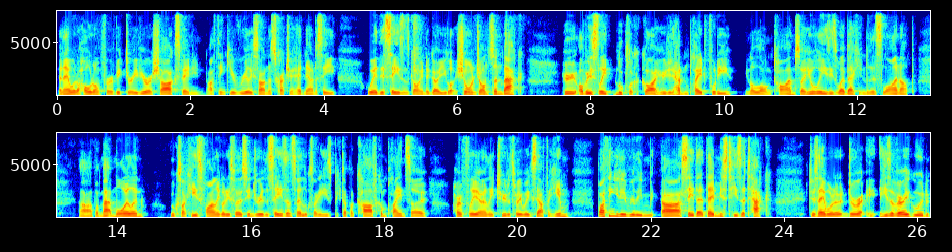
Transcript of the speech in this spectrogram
and able to hold on for a victory. If you're a Sharks fan, I think you're really starting to scratch your head now to see where this season's going to go. You got Shaun Johnson back, who obviously looked like a guy who hadn't played footy in a long time, so he'll ease his way back into this lineup. Uh, but Matt Moylan looks like he's finally got his first injury of the season, so it looks like he's picked up a calf complaint, so hopefully only two to three weeks out for him. But I think you did really uh, see that they missed his attack. Just able to direct. He's a very good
